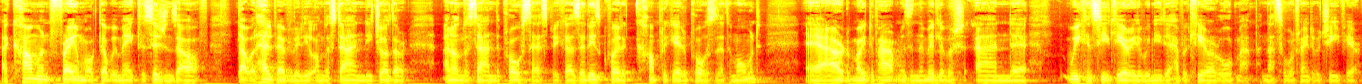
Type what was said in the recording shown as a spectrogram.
a common framework that we make decisions off, that will help everybody understand each other and understand the process because it is quite a complicated process at the moment. Uh, our, my department is in the middle of it, and uh, we can see clearly that we need to have a clearer roadmap, and that's what we're trying to achieve here.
